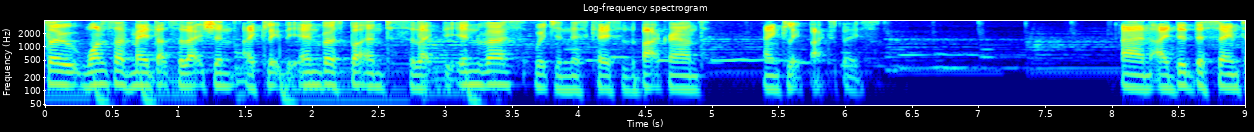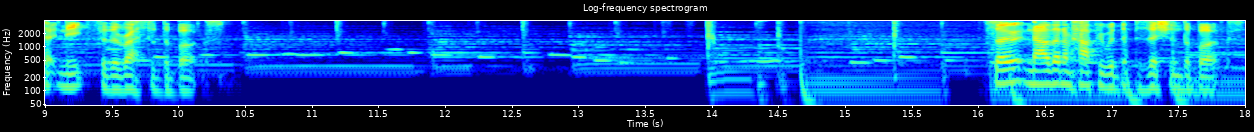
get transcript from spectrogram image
So once I've made that selection, I click the inverse button to select the inverse, which in this case is the background, and click backspace. And I did the same technique for the rest of the books. So now that I'm happy with the position of the books,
